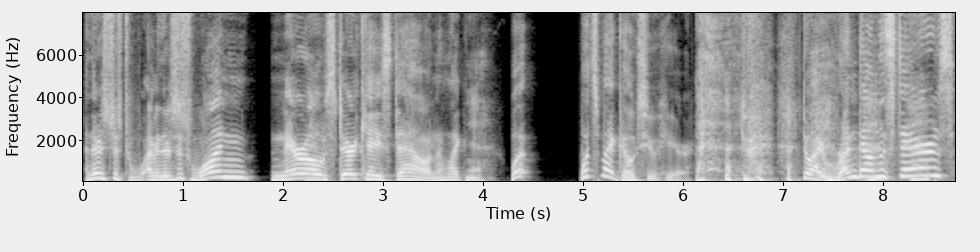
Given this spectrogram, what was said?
and there's just i mean there's just one narrow Yeah. staircase down i'm like Yeah. what what's my go-to here do, do i run down the stairs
